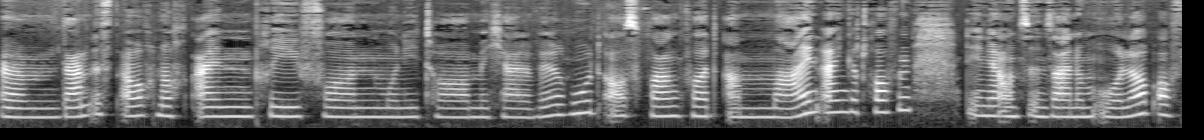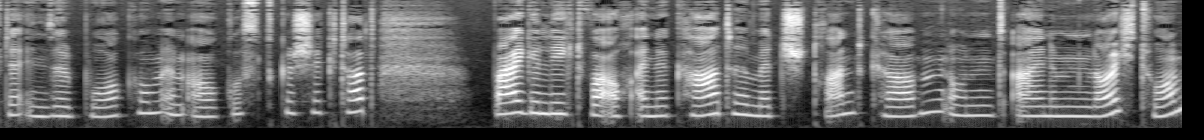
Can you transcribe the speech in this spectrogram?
Ähm, dann ist auch noch ein Brief von Monitor Michael Willruth aus Frankfurt am Main eingetroffen, den er uns in seinem Urlaub auf der Insel Borkum im August geschickt hat. Beigelegt war auch eine Karte mit Strandkörben und einem Leuchtturm.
